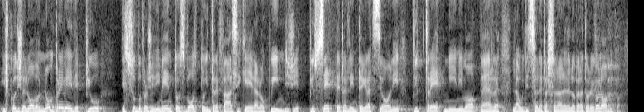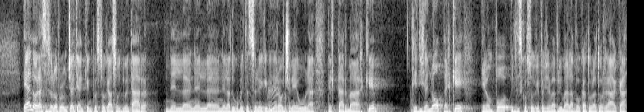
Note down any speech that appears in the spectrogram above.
il codice nuovo non prevede più il subprocedimento svolto in tre fasi, che erano 15 più 7 per le integrazioni, più 3 minimo per l'audizione personale dell'operatore economico. E allora si sono pronunciati anche in questo caso due TAR, nel, nel, nella documentazione che vi darò ce n'è una del TAR Marche, che dice no perché era un po' il discorso che faceva prima l'avvocato La Torraca,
